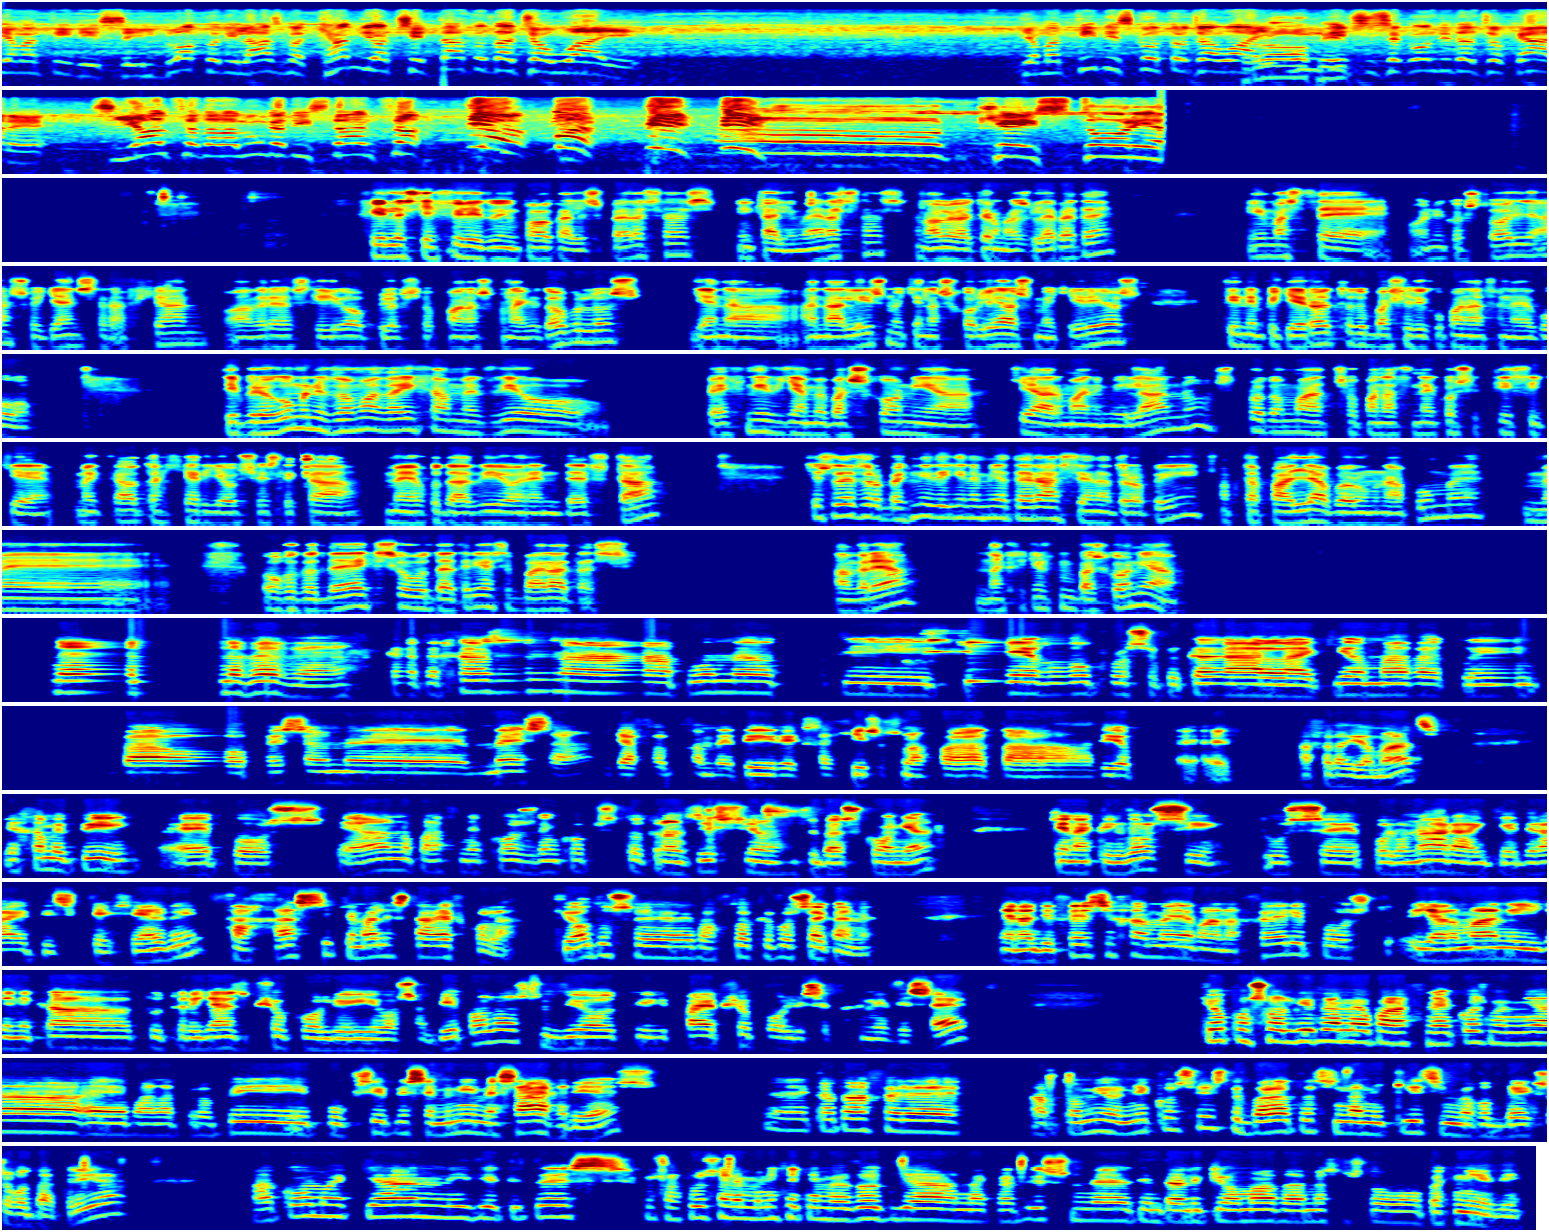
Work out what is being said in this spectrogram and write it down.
Diamantidis, il blocco di Lasm, cambio accettato da Jawai. Diamantidis contro Jawai, Troppi. 11 secondi da giocare, si alza dalla lunga distanza, Diamantidis! Oh, che storia! Φίλε και φίλοι του Ιμπάου, καλησπέρα σα ή καλημέρα σα, ανάλογα τι ώρα μα βλέπετε. Είμαστε ο Νίκος Τόλια, ο Γιάννης Σεραφιάν, ο Ανδρέας Ηλιόπουλο και ο Πάνος Παναγιώτοπουλο για να αναλύσουμε και να σχολιάσουμε κυρίως την επικαιρότητα του Μπασχετικού Παναθηναϊκού. Την προηγούμενη εβδομάδα είχαμε δύο παιχνίδια με Μπασκόνια και Αρμάνι Μιλάνο. Στο πρώτο μάτσο ο Παναθηναϊκός ιτήθηκε με κάτω τα χέρια ουσιαστικά με 82-97 και στο δεύτερο παιχνίδι έγινε μια τεράστια ανατροπή, από τα παλιά μπορούμε να πούμε, με 86-83 στην παράταση. Ανδρέα, να ξεκινήσουμε με Πασκόνια. Ναι, ναι, βέβαια. Καταρχάς να πούμε ότι και εγώ προσωπικά αλλά και η ομάδα του Ιμπάου πέσαμε μέσα για αυτά που είχαμε πει εξ αρχής όσον αφορά τα δύο, ε, αυτά τα δύο μάτς. Είχαμε πει ε, πως εάν ο Παναθηναϊκός δεν κόψει το transition στην Πασκόνια και να κλειδώσει τους ε, Πολωνάρα, Γκεντράιτης και Χένρι, θα χάσει και μάλιστα εύκολα. Και όντως ε, αυτό ακριβώς έκανε. Εν αντιθέσει, είχαμε αναφέρει πως η Αρμάνη γενικά του ταιριάζει πιο πολύ ως αντίπαλος, διότι πάει πιο πολύ σε παιχνίδι σετ. Και όπως όλοι είδαμε, ο Παναθηναϊκός με μια ε, επανατροπή που ξύπνησε μνήμες άγριες, ε, κατάφερε από το μείον 20 στην παράταση να νικήσει με 86-83, ακόμα και αν οι διαιτητές προσπαθούσαν με νύχια και με δόντια να κρατήσουν την Ιταλική ομάδα μέσα στο παιχνίδι.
